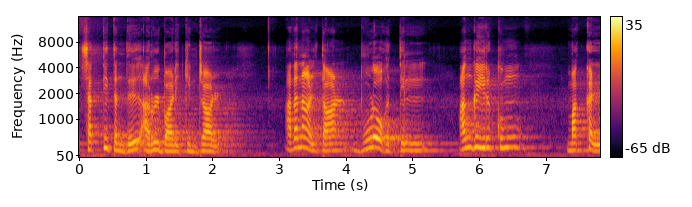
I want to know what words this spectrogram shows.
சக்தி தந்து அருள்பாலிக்கின்றாள். அதனால்தான் பூலோகத்தில் அங்கு இருக்கும் மக்கள்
